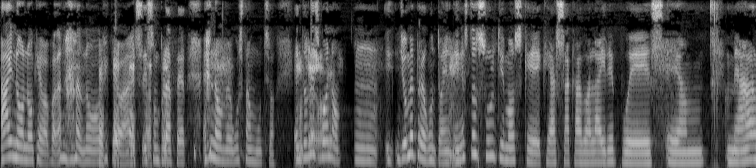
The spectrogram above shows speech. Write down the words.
Ay, no, no, que va para nada, no, que va, es, un placer. No, me gusta mucho. Entonces, bueno, mm, yo me pregunto, en, estos últimos que, que, has sacado al aire, pues eh, me ha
